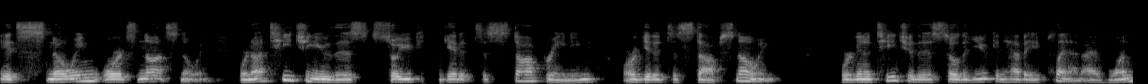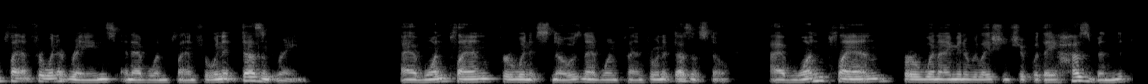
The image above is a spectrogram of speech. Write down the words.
It's snowing or it's not snowing. We're not teaching you this so you can get it to stop raining or get it to stop snowing. We're going to teach you this so that you can have a plan. I have one plan for when it rains and I have one plan for when it doesn't rain. I have one plan for when it snows and I have one plan for when it doesn't snow. I have one plan for when I'm in a relationship with a husband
